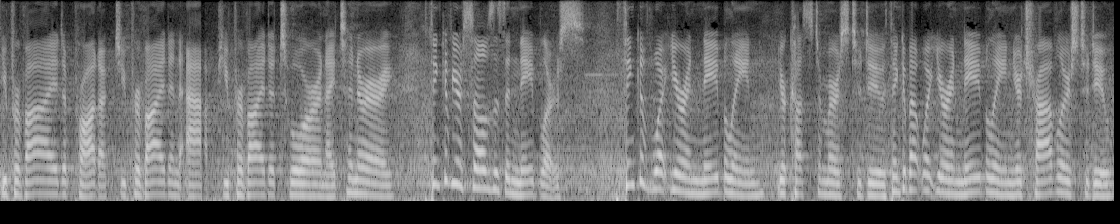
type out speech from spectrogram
you provide a product, you provide an app, you provide a tour, an itinerary. Think of yourselves as enablers. Think of what you're enabling your customers to do. Think about what you're enabling your travelers to do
